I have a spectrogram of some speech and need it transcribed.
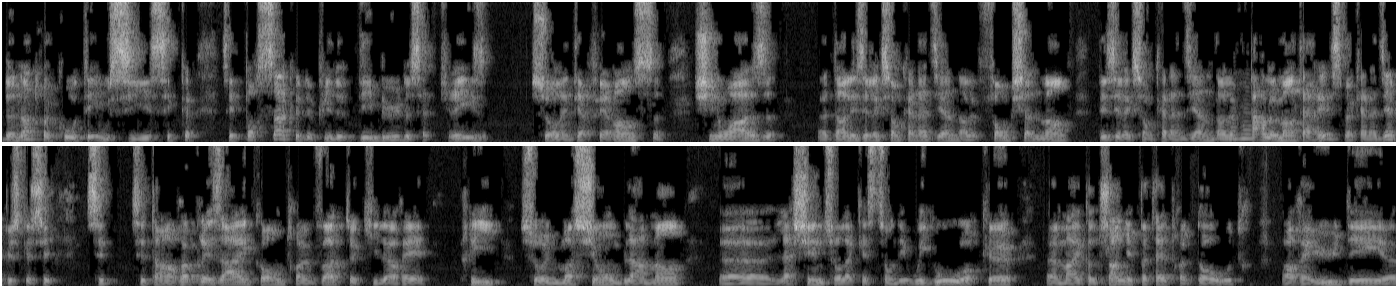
de notre côté aussi. Et c'est pour ça que depuis le début de cette crise sur l'interférence chinoise dans les élections canadiennes, dans le fonctionnement des élections canadiennes, dans le mm-hmm. parlementarisme canadien, puisque c'est en représailles contre un vote qu'il aurait pris sur une motion blâmant euh, la Chine sur la question des Ouïghours que euh, Michael Chung et peut-être d'autres auraient eu des,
